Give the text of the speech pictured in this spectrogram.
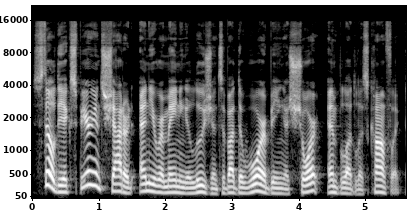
Still, the experience shattered any remaining illusions about the war being a short and bloodless conflict.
